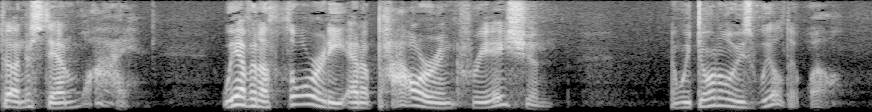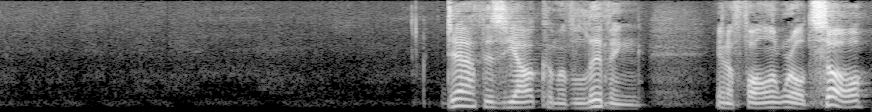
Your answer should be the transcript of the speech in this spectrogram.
to understand why. We have an authority and a power in creation, and we don't always wield it well. Death is the outcome of living in a fallen world. So,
